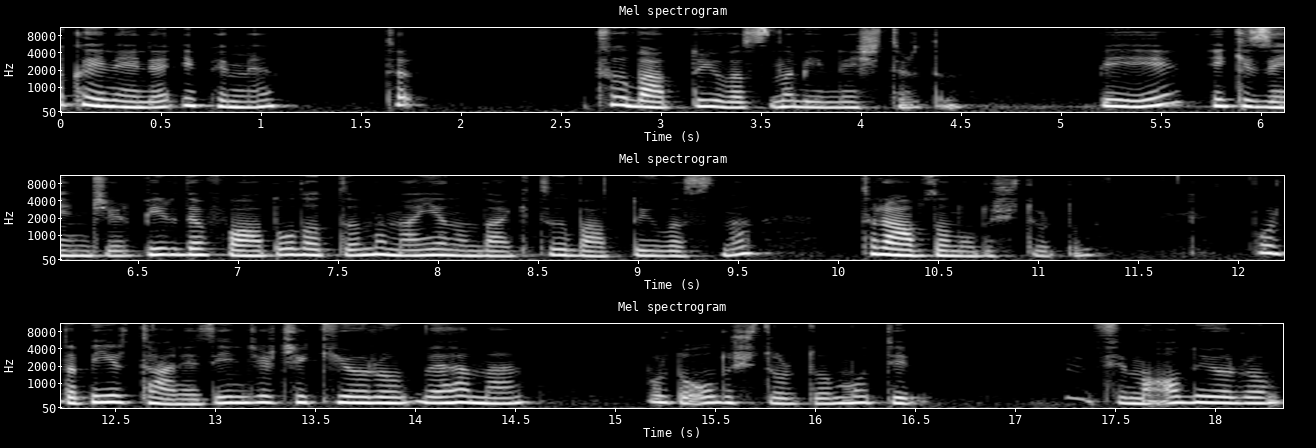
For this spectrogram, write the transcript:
Sık iğne ile ipimi tığ battı yuvasına birleştirdim. Bir, iki zincir bir defa doladım hemen yanındaki tığ battı yuvasına trabzan oluşturdum. Burada bir tane zincir çekiyorum ve hemen burada oluşturduğum motifimi alıyorum.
